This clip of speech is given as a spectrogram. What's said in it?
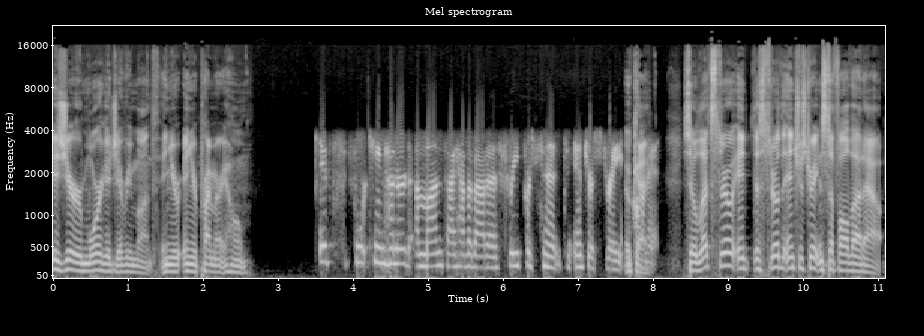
is your mortgage every month in your in your primary home? It's fourteen hundred a month. I have about a three percent interest rate okay. on it. So let's throw in, let's throw the interest rate and stuff all that out.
